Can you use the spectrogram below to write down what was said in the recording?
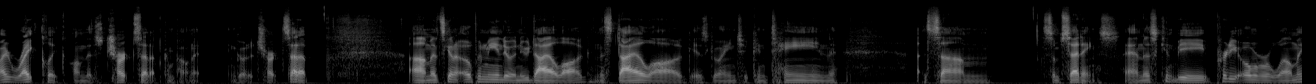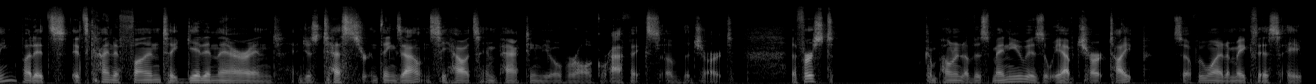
I right click on this chart setup component and go to chart setup, um, it's going to open me into a new dialog. And this dialog is going to contain some some settings and this can be pretty overwhelming but it's it's kind of fun to get in there and, and just test certain things out and see how it's impacting the overall graphics of the chart. The first component of this menu is that we have chart type so if we wanted to make this a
